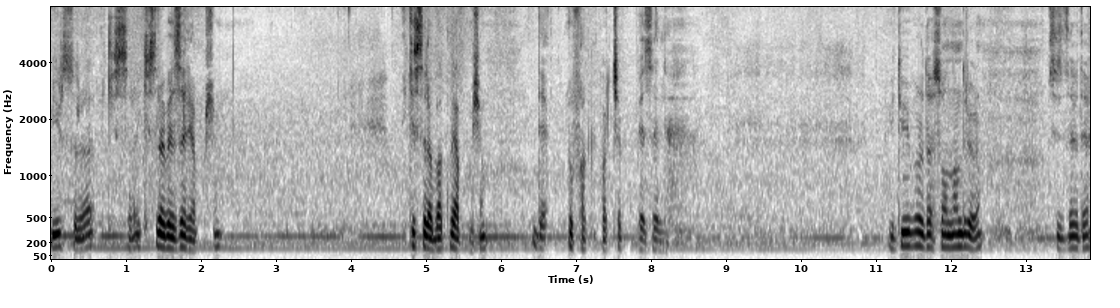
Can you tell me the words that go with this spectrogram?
bir sıra, iki sıra, iki sıra bezel yapmışım. İki sıra bakla yapmışım. Bir de ufak bir parça bezelye. Videoyu burada sonlandırıyorum. Sizlere de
